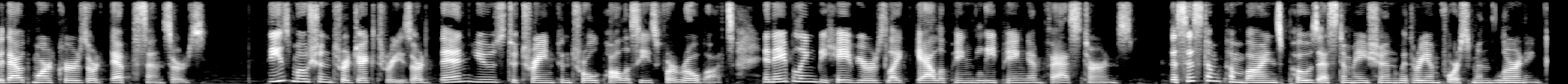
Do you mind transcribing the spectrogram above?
without markers or depth sensors. These motion trajectories are then used to train control policies for robots, enabling behaviors like galloping, leaping, and fast turns. The system combines pose estimation with reinforcement learning.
